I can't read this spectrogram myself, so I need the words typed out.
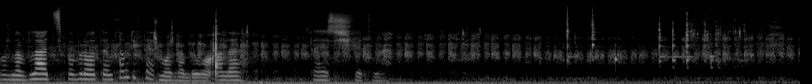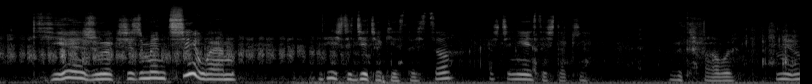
można wlać z powrotem. Tamtych też można było, ale ta jest świetna. Jezu, jak się zmęczyłem. Jeszcze dzieciak jesteś, co? Jeszcze nie jesteś taki wytrwały. Nie.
